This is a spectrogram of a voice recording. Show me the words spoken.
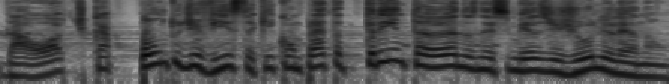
da ótica Ponto de Vista, que completa 30 anos nesse mês de julho, Lennon.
